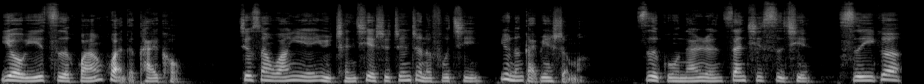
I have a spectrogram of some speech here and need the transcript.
又一次缓缓的开口：“就算王爷与臣妾是真正的夫妻，又能改变什么？自古男人三妻四妾，死一个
